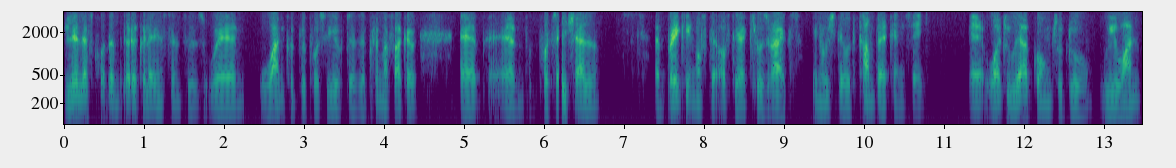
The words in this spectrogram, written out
let's call them irregular instances where one could be perceived as a prima facie uh, uh, potential uh, breaking of the of the accused rights, in which they would come back and say, uh, "What we are going to do, we want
